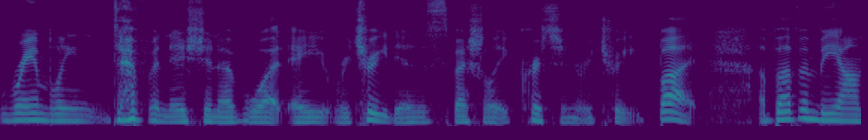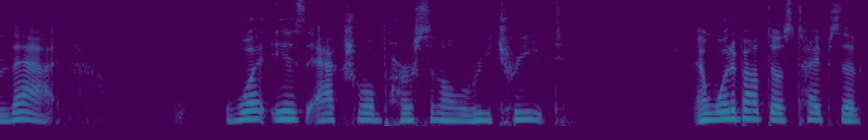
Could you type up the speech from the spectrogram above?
rambling definition of what a retreat is, especially a Christian retreat. But above and beyond that, what is actual personal retreat? And what about those types of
